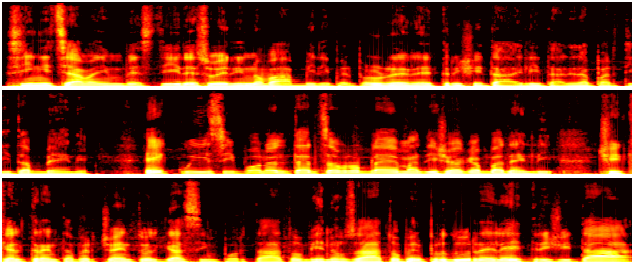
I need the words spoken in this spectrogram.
si iniziava a investire sui rinnovabili per produrre elettricità e l'Italia era partita bene. E qui si pone il terzo problema, diceva Gabbanelli. Circa il 30% del gas importato viene usato per produrre elettricità.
